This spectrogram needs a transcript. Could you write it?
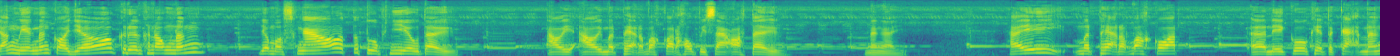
ចឹងនាងហ្នឹងក៏យកគ្រឿងក្នុងហ្នឹងយកមកស្ងោរទទួលភ្ញៀវទៅឲ្យឲ្យមិត្តភ័ក្តិរបស់គាត់ហូបពិសាអស់ទៅហ្នឹងហើយហើយមិត្តភ័ក្តិរបស់គាត់នេកូខេតកៈហ្នឹង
